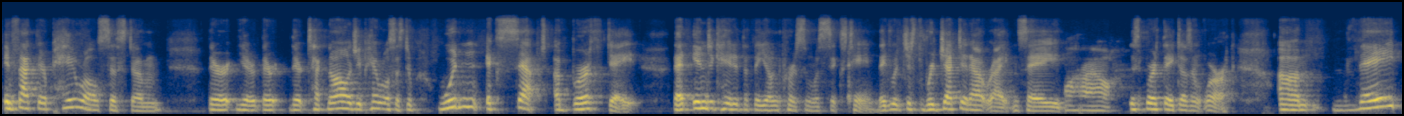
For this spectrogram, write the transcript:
In fact, their payroll system, their their their, their technology payroll system wouldn't accept a birth date that indicated that the young person was 16. They would just reject it outright and say, "Wow, this birth date doesn't work." Um, they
